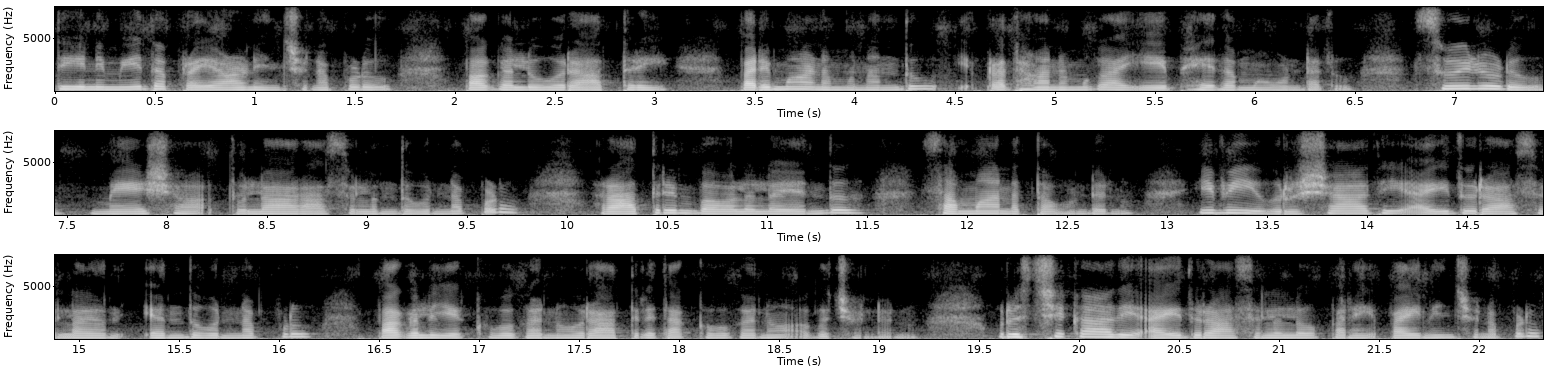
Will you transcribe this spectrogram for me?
దీని మీద ప్రయాణించినప్పుడు పగలు రాత్రి పరిమాణమునందు ప్రధానముగా ఏ భేదము ఉండదు. సూర్యుడు మేష తులారాశులందు ఉన్నప్పుడు రాత్రింబవలుల ఎందు సమానత ఉండును. ఇవి వృషాది ఐదు రాశుల ఎందు ఉన్నప్పుడు పగలు ఎక్కువగాను రాత్రి తక్కువగాను అగుచుండును. వృశ్చికాది ఐదు రాశులలో పని పయనించినప్పుడు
